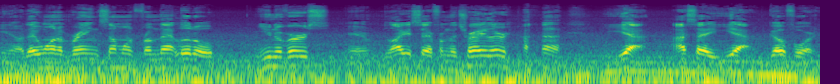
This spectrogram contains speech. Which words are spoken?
you know, they want to bring someone from that little universe, and like I said, from the trailer. Yeah, I say yeah, go for it.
